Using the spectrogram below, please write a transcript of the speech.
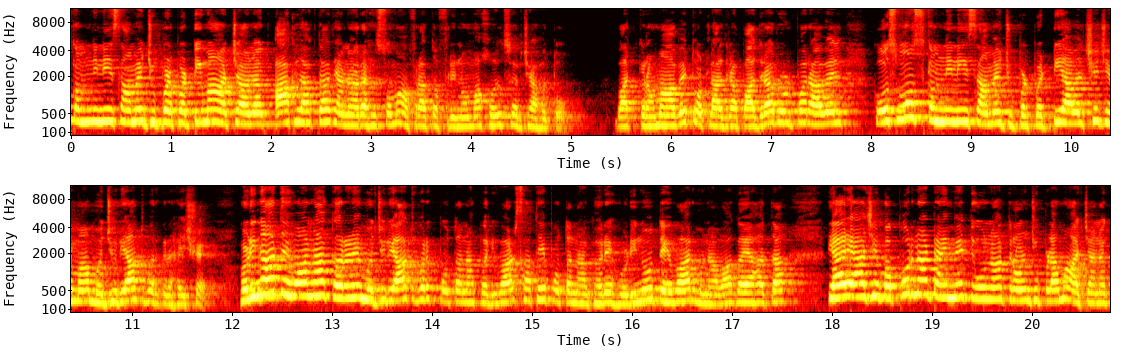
કંપનીની સામે ઝૂંપડપટ્ટીમાં અચાનક આગ લાગતા ત્યાંના રહીશોમાં અફરાતફરીનો માહોલ સર્જાયો હતો. વાત કરવામાં આવે તો અટલાદરા પાદરા રોડ પર આવેલ કોસ્મોસ કંપનીની સામે ઝૂંપડપટ્ટી આવેલ છે, જેમાં મજૂરિયાત વર્ગ રહે છે. હોળીના તહેવારના કારણે મજૂરિયાત વર્ગ પોતાના પરિવાર સાથે પોતાના ઘરે હોળીનો તહેવાર મનાવવા ગયા હતા. ત્યારે આજે બપોરના ટાઈમે તેઓના ત્રણ ઝૂંપડામાં અચાનક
